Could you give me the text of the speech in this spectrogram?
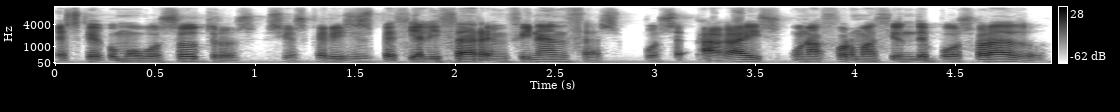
es que como vosotros, si os queréis especializar en finanzas, pues hagáis una formación de posgrado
